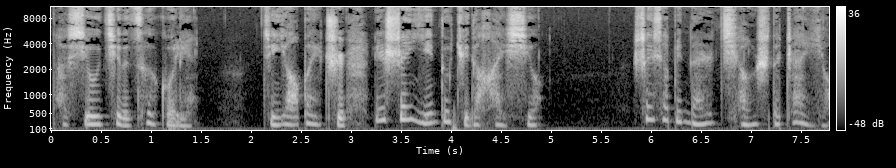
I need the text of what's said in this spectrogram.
他羞怯的侧过脸。紧咬背齿，连呻吟都觉得害羞，剩下被男人强势的占有，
